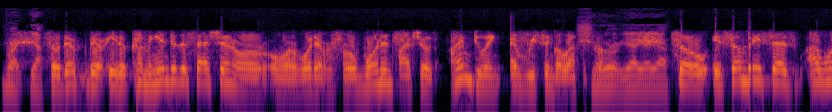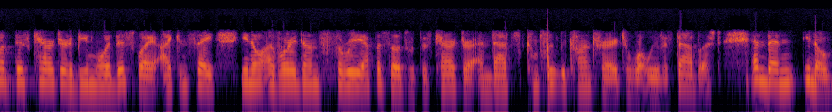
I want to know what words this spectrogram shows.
Right. Yeah. So they're they're either coming into the session or or whatever for one in five shows. I'm doing every single episode. Sure. Yeah. Yeah. Yeah. So if somebody says, I want this character to be more this way, I can say, you know, I've already done three episodes with this character, and that's completely contrary to what we've established. And then, you know,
